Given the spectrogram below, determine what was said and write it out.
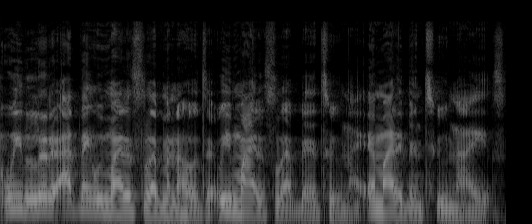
we literally. I think we might have slept in the hotel. We might have slept there two nights. It might have been two nights.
